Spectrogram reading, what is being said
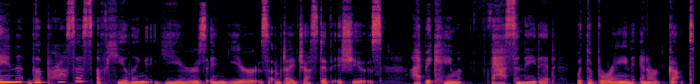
In the process of healing years and years of digestive issues, I became fascinated with the brain in our gut,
